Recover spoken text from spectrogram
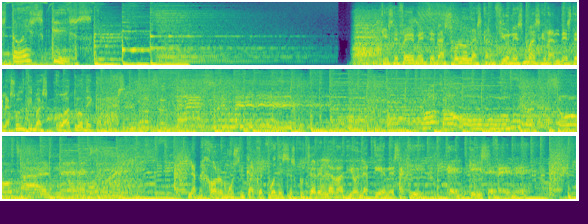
Esto es Kiss. Kiss FM te da solo las canciones más grandes de las últimas cuatro décadas. La mejor música que puedes escuchar en la radio la tienes aquí, en Kiss FM.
